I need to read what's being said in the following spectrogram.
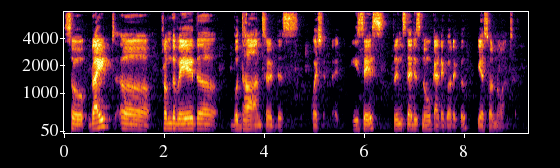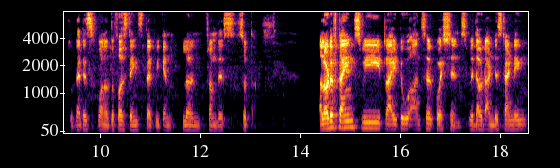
So, right uh, from the way the Buddha answered this question, right? He says, Prince, there is no categorical yes or no answer. So, that is one of the first things that we can learn from this sutta. A lot of times we try to answer questions without understanding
